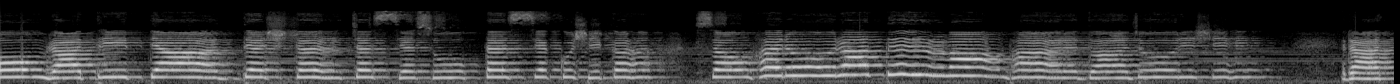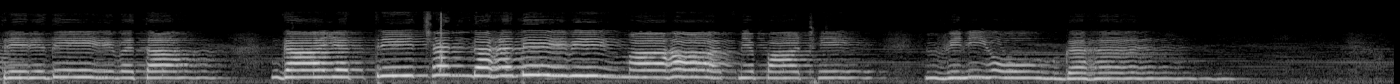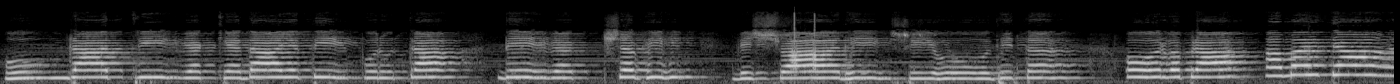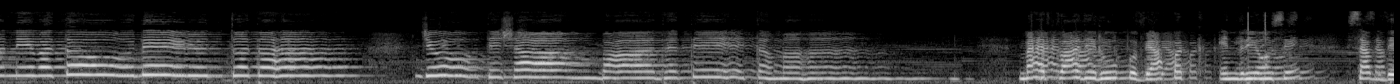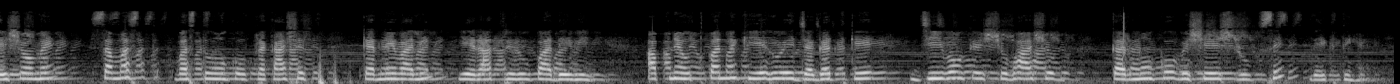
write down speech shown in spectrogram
ॐ रात्रित्याद्यष्टर्चस्य सूक्तस्य कुशिकः संहरो रात्रिर्वा भारद्वाजो ऋषिः। रात्रिर्देवता गायत्री छन्दः देवी माहात्म्यपाठे विनियोगः। ॐ रात्रि व्यख्यदायति पुरुत्रा देव्यक्षभिः विश्वाधिश्रियोधित ओर्वप्रा अमर्त्या निवतो देव्युद्वतः ज्योतिषां बाधते तमः। महत्वादि रूप व्यापक इंद्रियों से सब देशों में समस्त वस्तुओं को प्रकाशित करने वाली ये रात्रि रूपा देवी अपने उत्पन्न किए हुए जगत के जीवों के शुभाशुभ कर्मों को विशेष रूप से देखती हैं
